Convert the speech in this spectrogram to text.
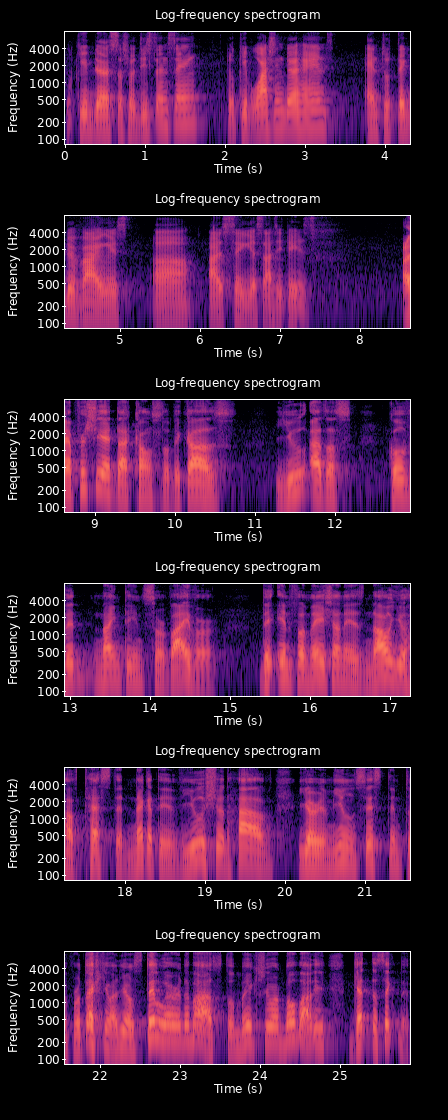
to keep their social distancing, to keep washing their hands, and to take the virus uh, as serious as it is. I appreciate that, counsel, because you, as a COVID 19 survivor, the information is now you have tested negative, you should have your immune system to protect you, and you're still wearing the mask to make sure nobody get the sickness.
